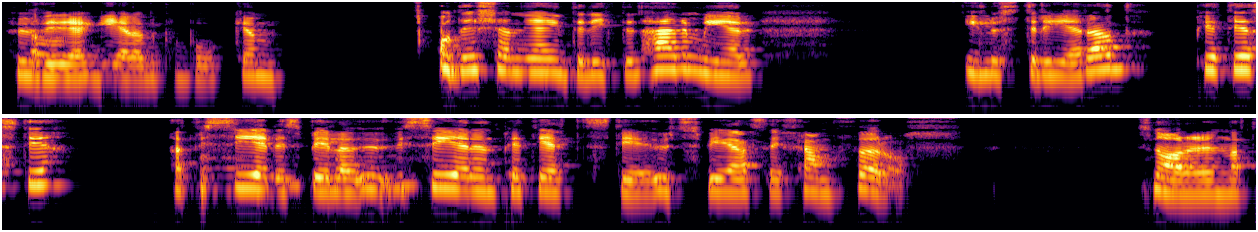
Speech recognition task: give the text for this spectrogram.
hur vi reagerade på boken. Och det känner jag inte riktigt, här är mer illustrerad PTSD. Att vi ser det spela vi ser en PTSD utspela sig framför oss. Snarare än att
